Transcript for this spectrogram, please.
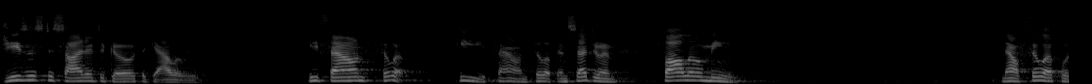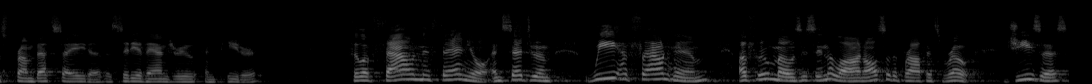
Jesus decided to go to Galilee. He found Philip. He found Philip and said to him, Follow me. Now, Philip was from Bethsaida, the city of Andrew and Peter. Philip found Nathanael and said to him, We have found him of whom Moses in the law and also the prophets wrote, Jesus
